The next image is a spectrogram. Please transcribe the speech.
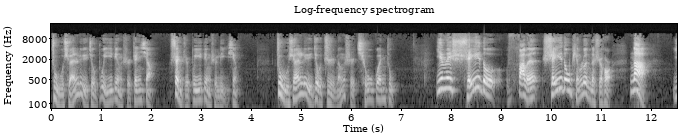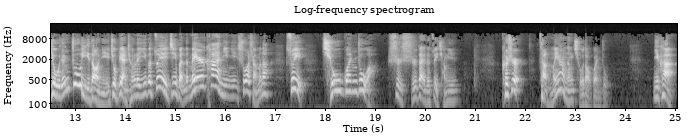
主旋律就不一定是真相，甚至不一定是理性，主旋律就只能是求关注，因为谁都发文，谁都评论的时候，那。有人注意到你就变成了一个最基本的，没人看你，你说什么呢？所以求关注啊，是时代的最强音。可是怎么样能求到关注？你看，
